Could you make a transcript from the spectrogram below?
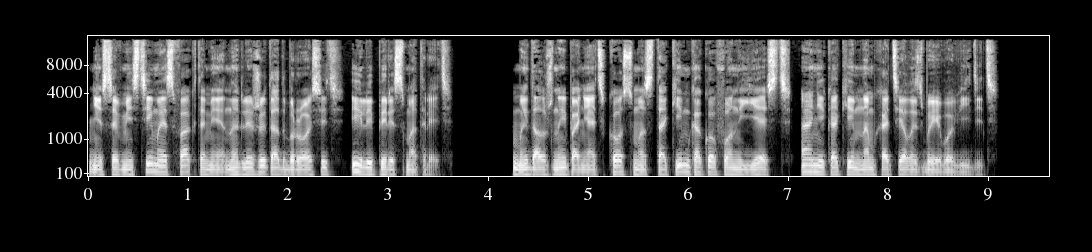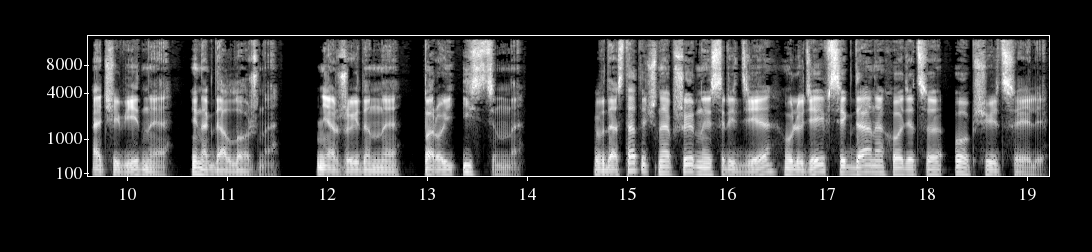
Несовместимое с фактами надлежит отбросить или пересмотреть. Мы должны понять космос таким, каков он есть, а не каким нам хотелось бы его видеть. Очевидное иногда ложно, неожиданное порой истинно. В достаточно обширной среде у людей всегда находятся общие цели.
